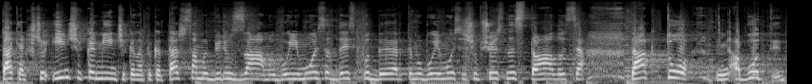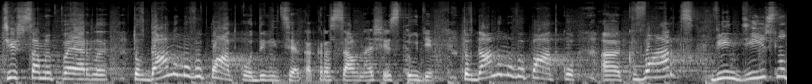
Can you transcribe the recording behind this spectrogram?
Так, якщо інші камінчики, наприклад, та ж саме бірюза, ми боїмося десь подерти, ми боїмося, щоб щось не сталося. Так, то або ті ж самі перли, то в даному випадку, дивіться, яка краса в нашій студії, то в даному випадку е, кварц він дійсно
